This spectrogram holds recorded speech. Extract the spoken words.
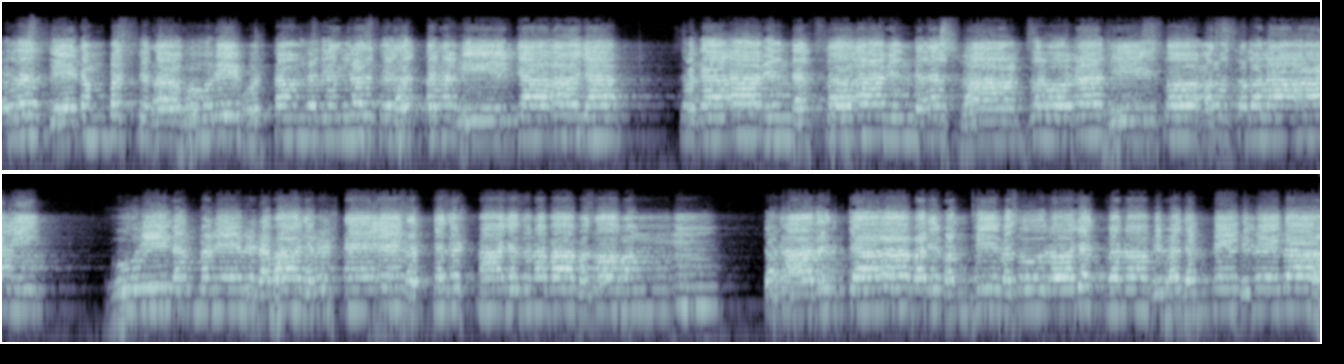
तदस्येदम् पश्यता भूरि पुष्टम् स आविन्दत्स आविन्दस्वाम् सवोषधीस्तो अपसबलानि भूरि कर्मणे वृषभाय वृष्णे सत्यकृष्णाय सुनपापसोमम्। यथादृत्या परिपन्थी वसूरो यद्वनो विभजन्नेति वेदाः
